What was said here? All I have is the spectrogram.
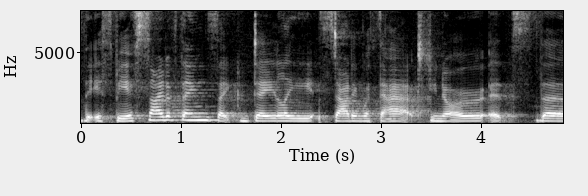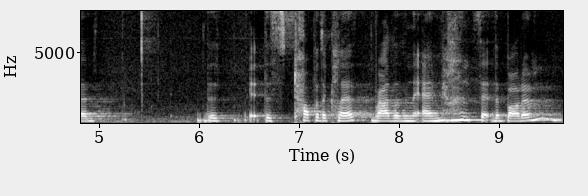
the SPF side of things like daily starting with that you know it's the the at the top of the cliff rather than the ambulance at the bottom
